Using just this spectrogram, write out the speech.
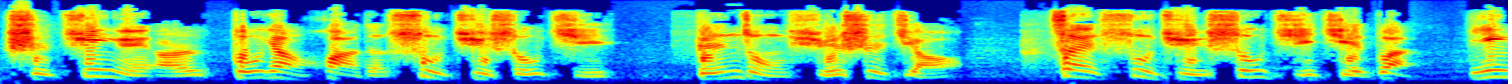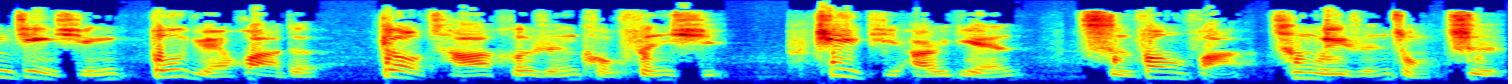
是均匀而多样化的数据收集。人种学视角在数据收集阶段应进行多元化的调查和人口分析。具体而言，此方法称为人种志。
